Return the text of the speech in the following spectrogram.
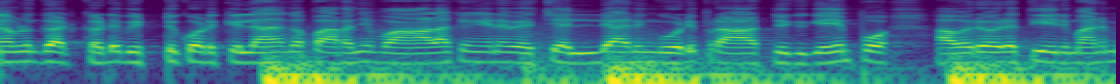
നമ്മൾ ഗഡ്കട്ട് വിട്ടു കൊടുക്കില്ല എന്നൊക്കെ പറഞ്ഞ് വാളൊക്കെ ഇങ്ങനെ വെച്ച് എല്ലാവരും കൂടി പ്രാർത്ഥിക്കുകയും അവരോരോ തീരുമാനം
